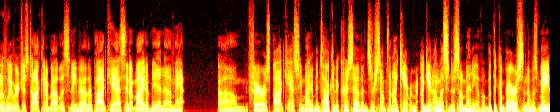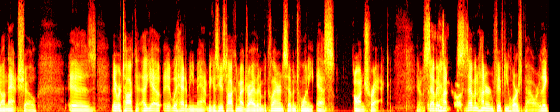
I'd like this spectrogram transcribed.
if we were just talking about listening to other podcasts, and it might have been uh, Matt um, Farah's podcast. He might have been talking to Chris Evans or something. I can't remember. Again, I listened to so many of them. But the comparison that was made on that show is they were talking. Uh, yeah, it had to be Matt because he was talking about driving a McLaren 720S on track. You know, 700, 750 horsepower. They,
